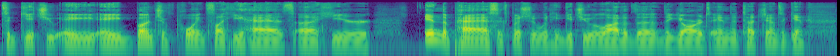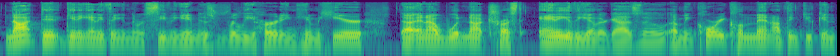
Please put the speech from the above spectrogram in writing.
to get you a, a bunch of points like he has uh, here in the past, especially when he gets you a lot of the, the yards and the touchdowns. Again, not getting anything in the receiving game is really hurting him here, uh, and I would not trust any of the other guys, though. I mean, Corey Clement, I think you can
